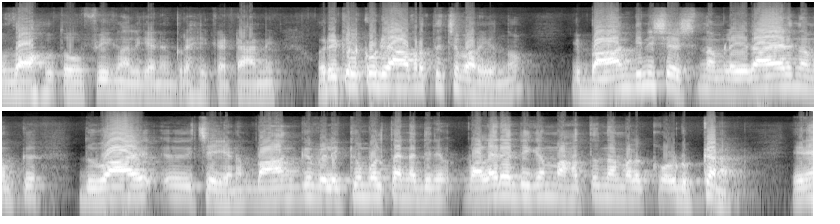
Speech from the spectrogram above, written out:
അള്ളാഹു തൗഫീഖ് നൽകി അനുഗ്രഹിക്കട്ടെ. ആമീൻ. ഒരിക്കൽ കൂടി ആവർത്തിച്ച് പറയുന്നു ഈ ബാങ്കിന് ശേഷം നമ്മൾ ഏതായാലും നമുക്ക് ദുബായ് ചെയ്യണം. ബാങ്ക് വിളിക്കുമ്പോൾ തന്നെ അതിന് വളരെയധികം മഹത്വം നമ്മൾ കൊടുക്കണം. ഇനി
